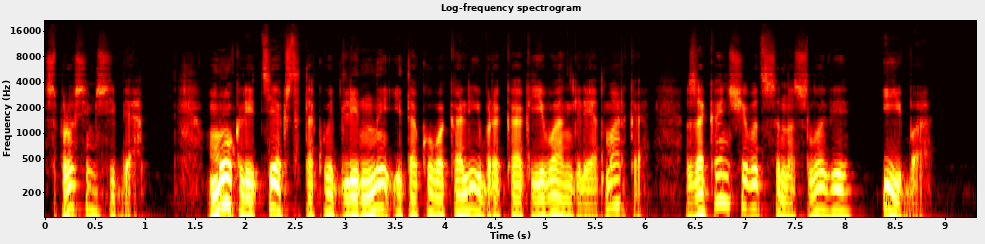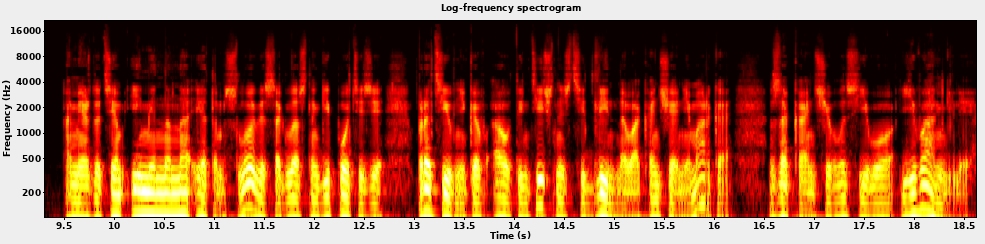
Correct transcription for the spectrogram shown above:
Спросим себя, мог ли текст такой длины и такого калибра, как Евангелие от Марка, заканчиваться на слове «ибо»? А между тем именно на этом слове, согласно гипотезе противников аутентичности длинного окончания Марка, заканчивалось его Евангелие,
